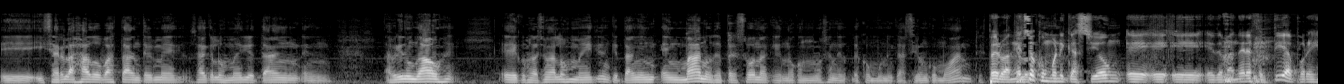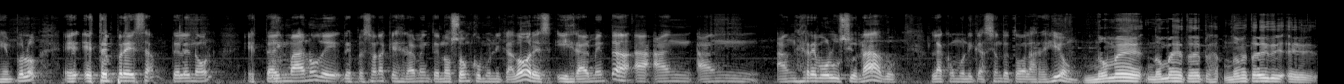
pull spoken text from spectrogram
eh, y se ha relajado bastante el medio, o sea que los medios están, en, ha habido un auge eh, con relación a los medios en que están en, manos de personas que no conocen de, comunicación como antes. Pero han hecho comunicación eh, eh, de manera efectiva. Por ejemplo, esta empresa, Telenor, está en manos de, personas que realmente no son comunicadores y realmente han, han, revolucionado la comunicación de toda la región. No me, no me estoy, no me estoy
